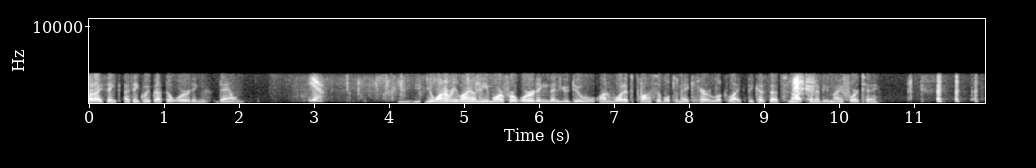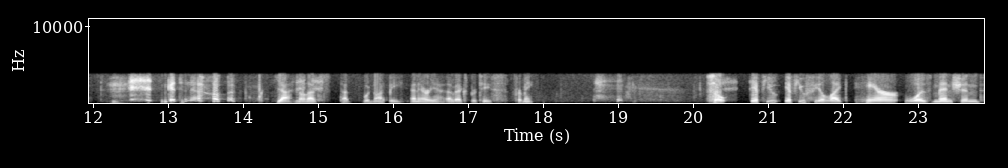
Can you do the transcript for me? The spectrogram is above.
but i think i think we've got the wording down yeah. You, want to rely on me more for wording than you do on what it's possible to make hair look like because that's not going to be my forte. Good to know. Yeah, no, that's that would not be an area of expertise for me. So, if you if you feel like hair was mentioned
